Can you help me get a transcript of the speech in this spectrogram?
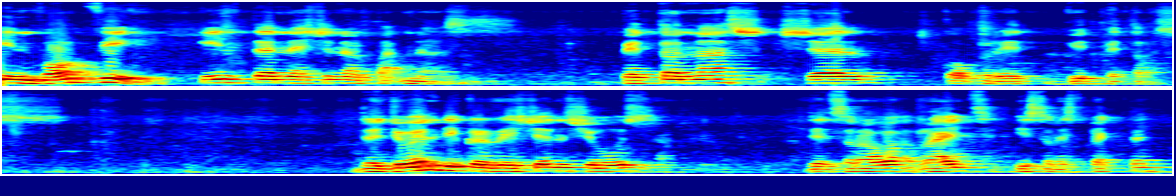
involving international partners, Petronas shall cooperate with Petros. The joint declaration shows that Sarawak rights is respected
